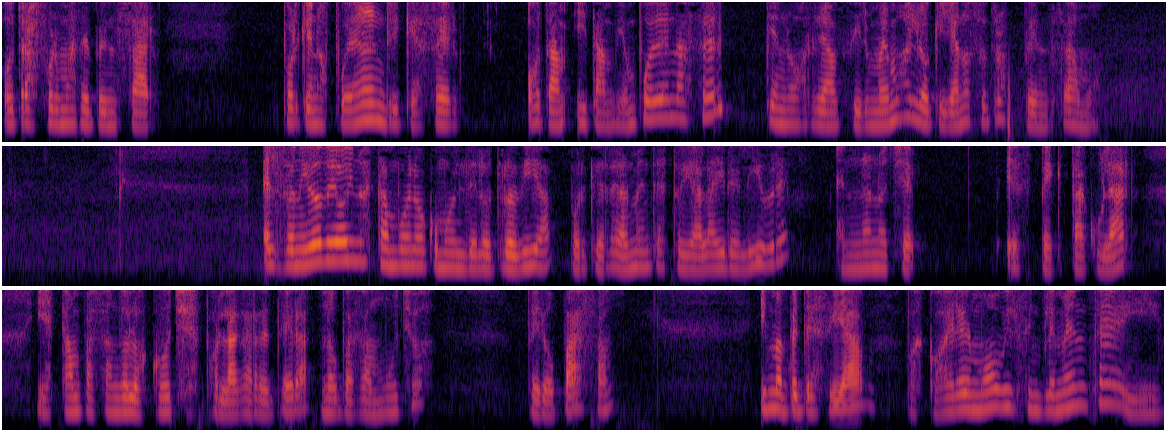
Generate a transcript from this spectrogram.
otras formas de pensar, porque nos pueden enriquecer y también pueden hacer que nos reafirmemos en lo que ya nosotros pensamos. El sonido de hoy no es tan bueno como el del otro día, porque realmente estoy al aire libre, en una noche espectacular, y están pasando los coches por la carretera, no pasan muchos, pero pasan. Y me apetecía pues coger el móvil simplemente y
